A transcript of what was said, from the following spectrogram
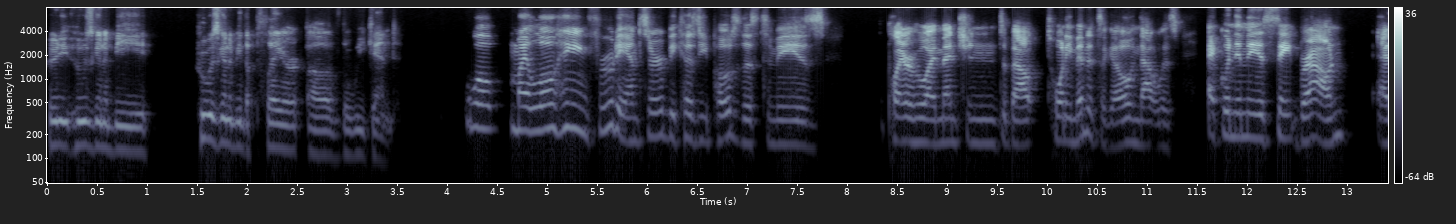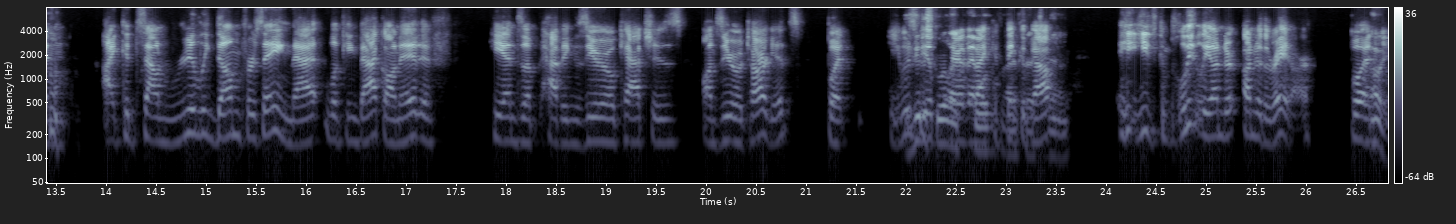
Who you, who's going to be who is going to be the player of the weekend? Well, my low hanging fruit answer, because you posed this to me, is player who I mentioned about 20 minutes ago, and that was Equanimeous St. Brown. And I could sound really dumb for saying that looking back on it if he ends up having zero catches on zero targets but he would be a player like that I could think about. He, he's completely under under the radar. But oh, yeah.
